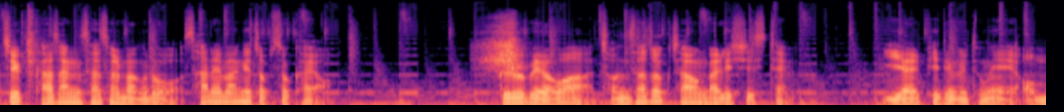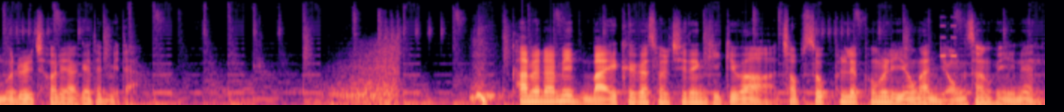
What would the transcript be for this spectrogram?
즉 가상사설망으로 사내망에 접속하여 그룹웨어와 전사적 자원관리 시스템, ERP 등을 통해 업무를 처리하게 됩니다. 카메라 및 마이크가 설치된 기기와 접속 플랫폼을 이용한 영상회의는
